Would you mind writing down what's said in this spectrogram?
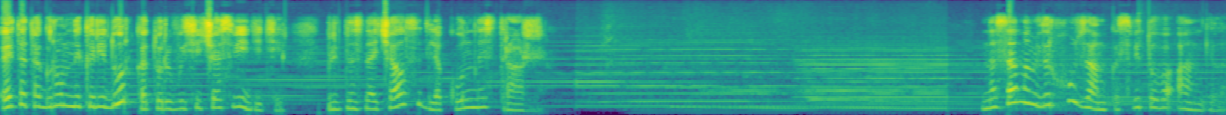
Этот огромный коридор, который вы сейчас видите, предназначался для конной стражи. На самом верху замка Святого Ангела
